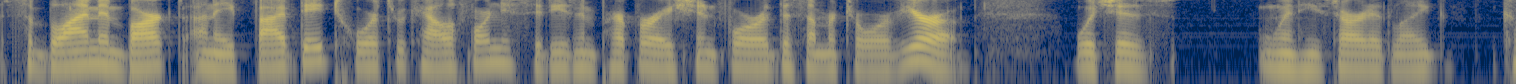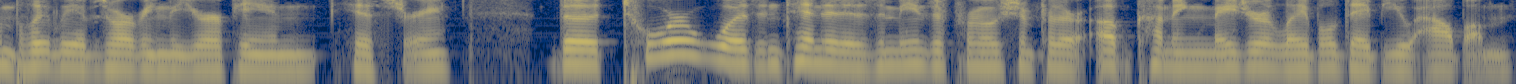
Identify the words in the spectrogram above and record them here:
Sublime embarked on a five day tour through California cities in preparation for the summer tour of Europe, which is when he started like completely absorbing the European history. The tour was intended as a means of promotion for their upcoming major label debut album.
